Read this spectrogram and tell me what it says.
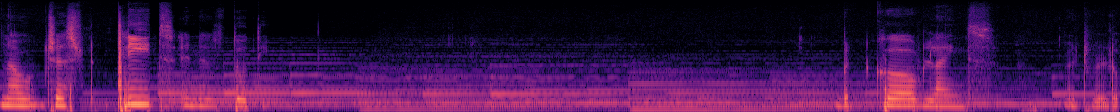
now just pleats in his dhoti. But curved lines it will do.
